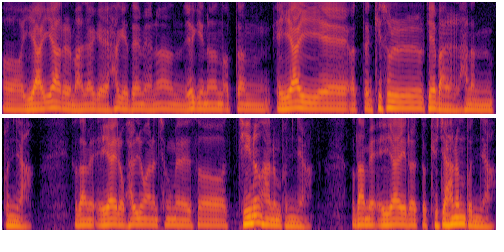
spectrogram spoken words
어, 이하 이하를 만약에 하게 되면은 여기는 어떤 AI의 어떤 기술 개발하는 분야, 그 다음에 AI를 활용하는 측면에서 지능하는 분야, 그 다음에 AI를 또 규제하는 분야,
